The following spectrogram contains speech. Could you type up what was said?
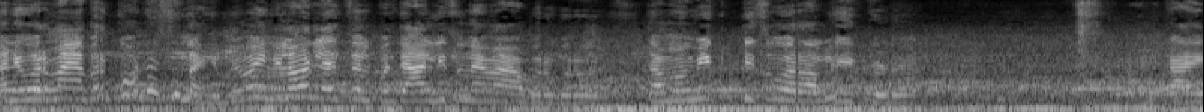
आणि वर मायावर कोणच नाही. मी बहिणीला म्हटलं चल पण ते आलीच नाही माया बरोबर त्यामुळे मी एकटीच वर आलो इकडं. काय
